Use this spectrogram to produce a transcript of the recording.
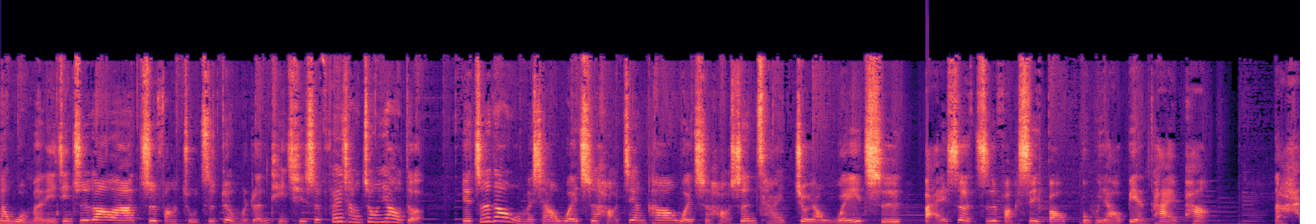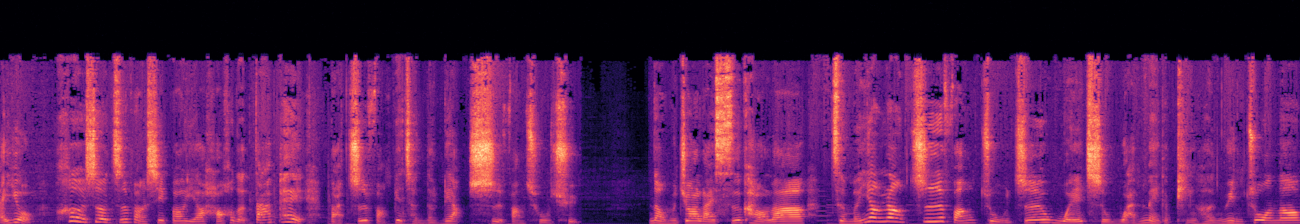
那我们已经知道啦，脂肪组织对我们人体其实非常重要的。也知道我们想要维持好健康、维持好身材，就要维持白色脂肪细胞不要变太胖。那还有褐色脂肪细胞也要好好的搭配，把脂肪变成能量释放出去。那我们就要来思考啦，怎么样让脂肪组织维持完美的平衡运作呢？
